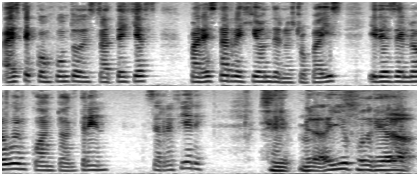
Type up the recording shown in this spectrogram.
a este conjunto de estrategias para esta región de nuestro país y desde luego en cuanto al tren se refiere? Sí, mira, ahí yo podría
